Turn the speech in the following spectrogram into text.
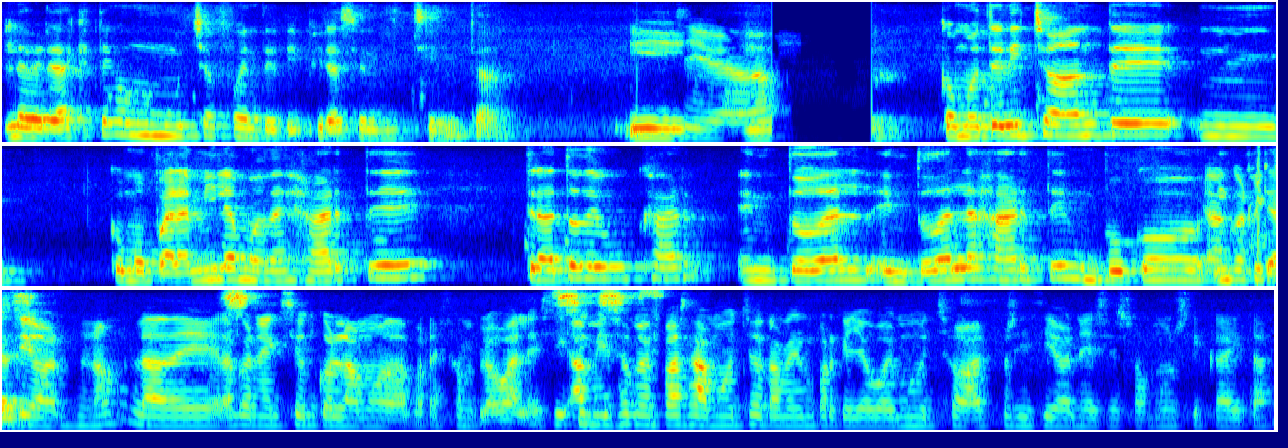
la verdad es que tengo muchas fuentes de inspiración distintas. Y, sí, como te he dicho antes, mm, como para mí la moda es arte, trato de buscar en, en todas las artes un poco la conexión, ¿no? La de la conexión con la moda, por ejemplo, vale. Sí, a mí eso me pasa mucho también porque yo voy mucho a exposiciones, eso, música y tal.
